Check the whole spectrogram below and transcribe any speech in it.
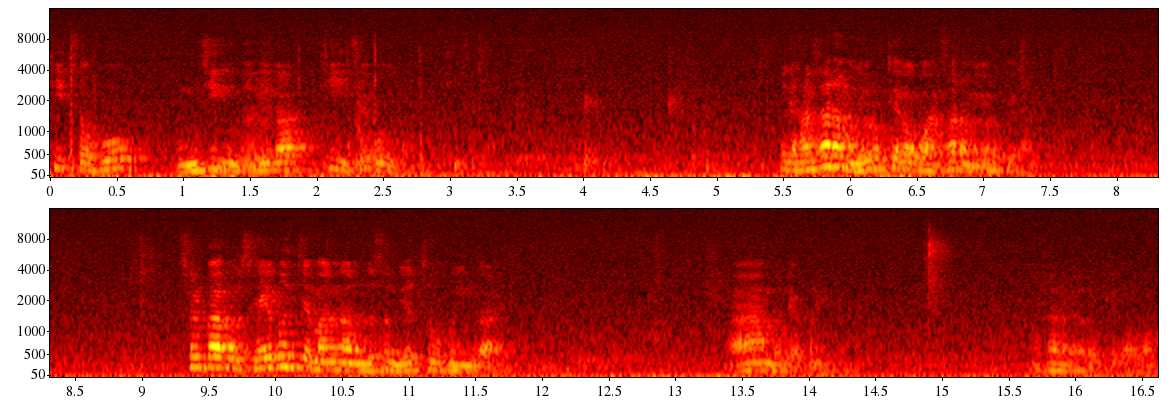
t초 후 움직인 거리가 t 제곱이 됩니다. t 제곱. 근데 한 사람은 이렇게 가고 한 사람은 이렇게 가. 출발 후세 번째 만나는 것은 몇 초 후인가? 아 머리 아프네. 한 사람은 이렇게 가고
